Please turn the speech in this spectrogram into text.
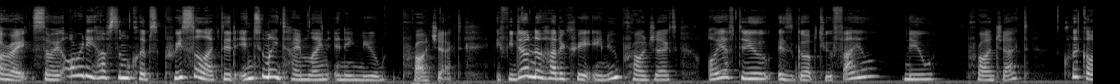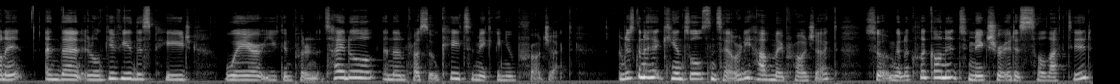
Alright, so I already have some clips pre-selected into my timeline in a new project. If you don't know how to create a new project, all you have to do is go up to File, New, Project, click on it, and then it'll give you this page where you can put in a title and then press OK to make a new project. I'm just going to hit cancel since I already have my project, so I'm going to click on it to make sure it is selected,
